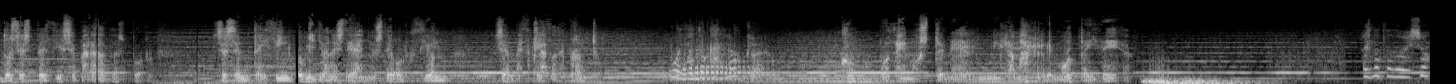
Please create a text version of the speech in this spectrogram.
Dos especies separadas por 65 millones de años de evolución se han mezclado de pronto. ¿Puedo tocarlo? Claro. ¿Cómo podemos tener ni la más remota idea ¿Has notado eso?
